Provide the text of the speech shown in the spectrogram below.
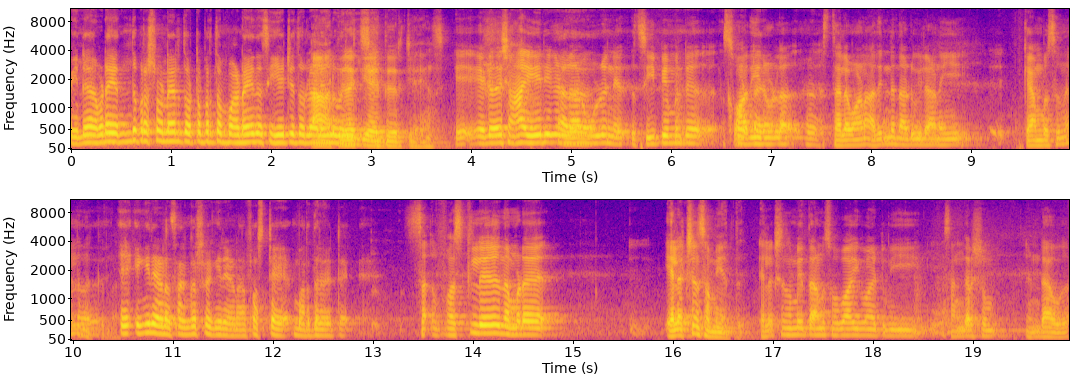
പിന്നെ അവിടെ എന്ത് പ്രശ്നം ഉണ്ടായാലും തൊട്ടപ്പുറത്ത് പണയുന്ന സി ഐ ടി തൊഴിലാളികൾ തീർച്ചയായും തീർച്ചയായും. ഏകദേശം ആ ഏരിയകളിലാണ് മുഴുവൻ സി പി എമ്മിന്റെ സ്വാധീനമുള്ള സ്ഥലമാണ്. അതിന്റെ നടുവിലാണ് ഈ ക്യാമ്പസ് നിലനിൽക്കുന്നത്. എങ്ങനെയാണ്? സംഘർഷം എങ്ങനെയാണ്? ഫസ്റ്റ് മർദ്ദനത്തെ? ഫസ്റ്റിൽ നമ്മുടെ ഇലക്ഷൻ സമയത്ത്. ഇലക്ഷൻ സമയത്താണ് സ്വാഭാവികമായിട്ടും ഈ സംഘർഷം ഉണ്ടാവുക.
